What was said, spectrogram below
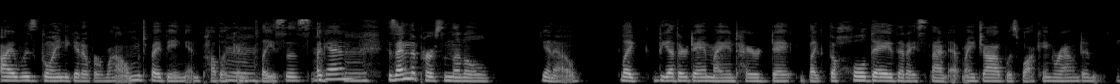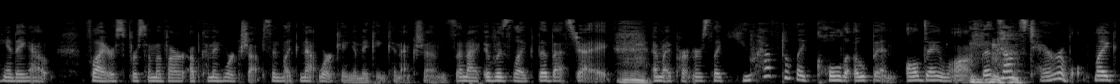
I was going to get overwhelmed by being in public and mm. places mm-hmm. again. Cause I'm the person that'll, you know, like the other day, my entire day, like the whole day that I spent at my job was walking around and handing out flyers for some of our upcoming workshops and like networking and making connections. And I, it was like the best day. Mm. And my partner's like, you have to like cold open all day long. That sounds terrible. Like,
